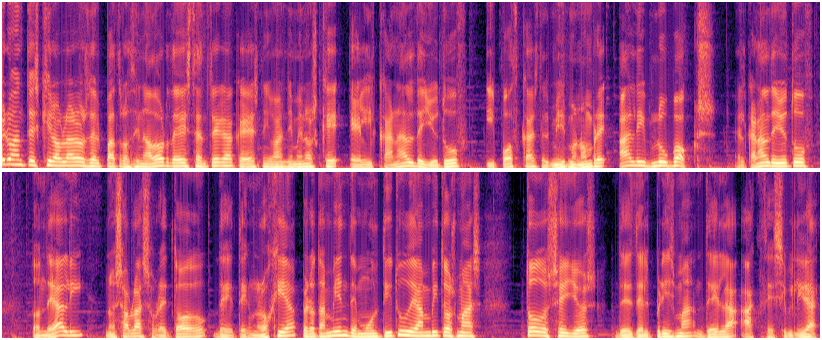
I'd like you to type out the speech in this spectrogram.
Pero antes quiero hablaros del patrocinador de esta entrega, que es ni más ni menos que el canal de YouTube y podcast del mismo nombre, Ali Blue Box. El canal de YouTube donde Ali nos habla sobre todo de tecnología, pero también de multitud de ámbitos más, todos ellos desde el prisma de la accesibilidad.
